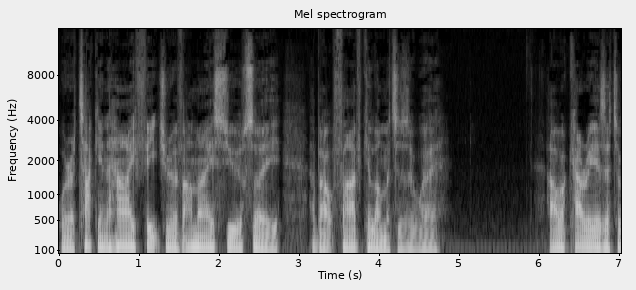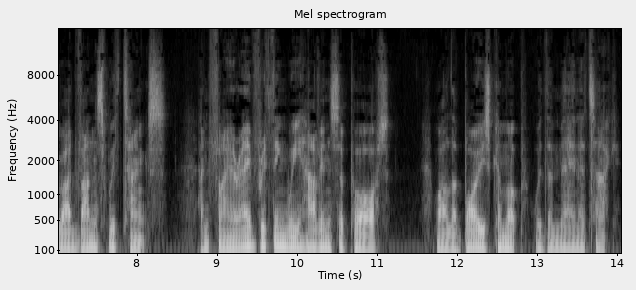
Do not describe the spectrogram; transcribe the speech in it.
We're attacking a high feature of Amayé-sur-Seulles, about five kilometres away. Our carriers are to advance with tanks and fire everything we have in support while the boys come up with the main attack.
